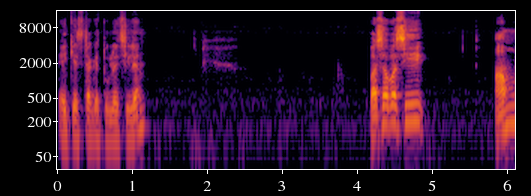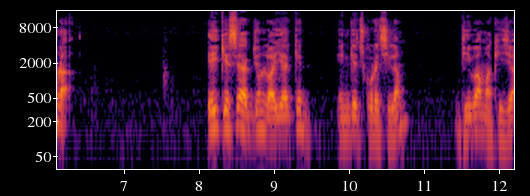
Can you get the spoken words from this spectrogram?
এই কেসটাকে তুলেছিলেন। পাশাপাশি আমরা এই কেসে একজন লয়ারকে এনগেজ করেছিলাম ভিভা মাখিজা।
